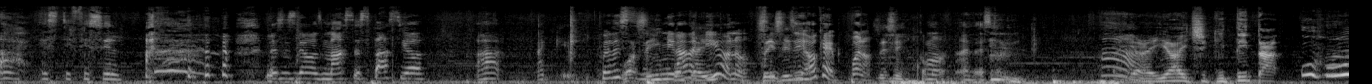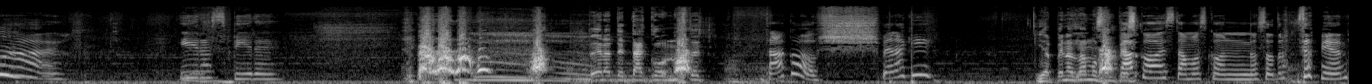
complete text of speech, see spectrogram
Ah, es difícil. Necesitamos más espacio. Ah, aquí. ¿Puedes así, mirar aquí ahí. o no? Sí, sí, sí. Ok, bueno. Sí, sí. ¿Cómo es esto? Ay, ay, ay, chiquitita. Ah. Y respire. Espérate, taco, no te... Taco, shh, ven aquí. Y apenas vamos a empezar. Taco, estamos con nosotros también.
